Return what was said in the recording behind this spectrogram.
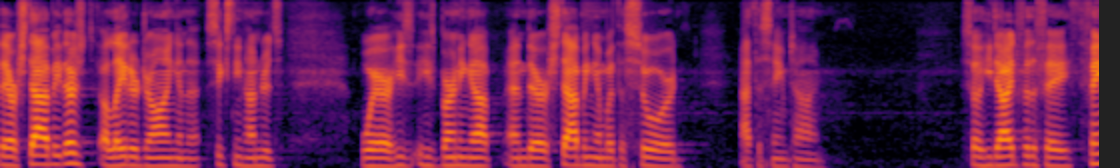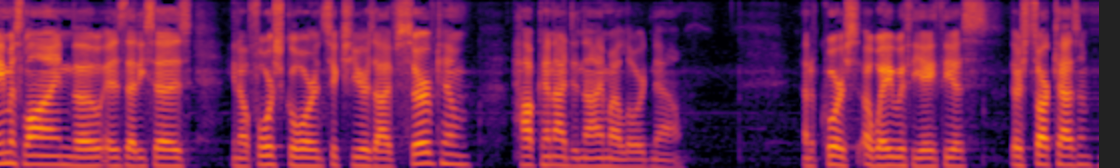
They are stabbing. There's a later drawing in the 1600s where he's, he's burning up and they're stabbing him with a sword at the same time. So he died for the faith. Famous line, though, is that he says, You know, four score and six years I've served him. How can I deny my Lord now? And of course, away with the atheists. There's sarcasm,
